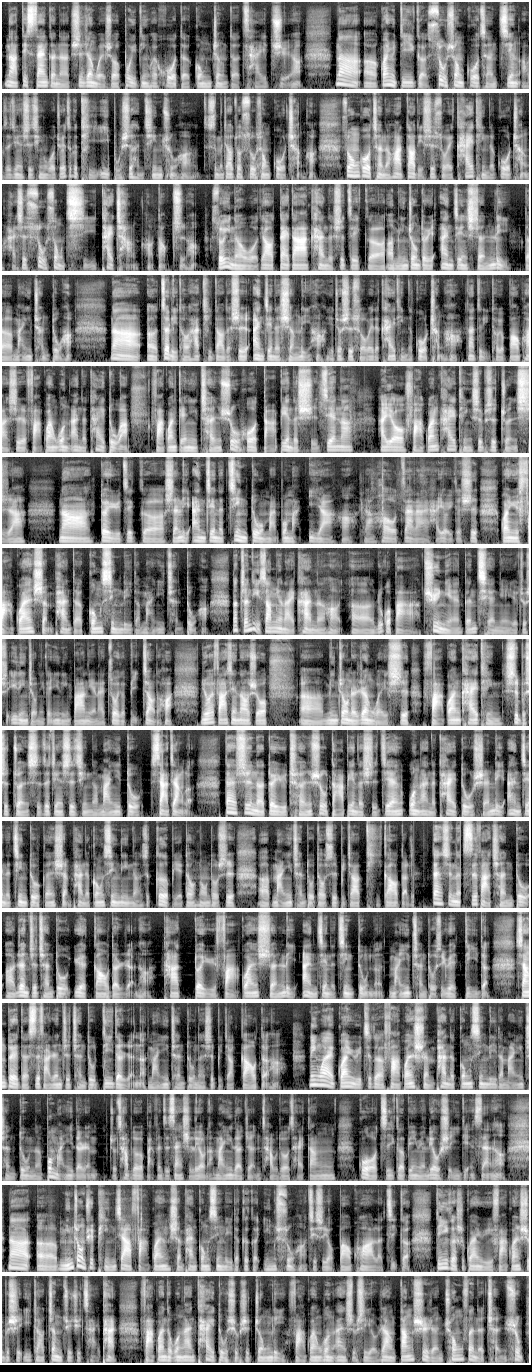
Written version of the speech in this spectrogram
那第三个呢是认为说不一定会获得公正的裁决啊。那呃，关于第一个诉讼过程煎熬这件事情，我觉得这个提议不是很清楚哈。什么叫做诉讼过程哈？诉讼过程的话，到底是所谓开庭的过程，还是诉讼期太长哈导致哈？所以呢，我要带大家看的是这个呃民众对于案件审理的满意程度哈。那呃，这里头他提到的是案件的审理哈，也就是所谓的开庭的过程哈。那这里头有包括是法官问案的态度啊，法官给你陈述或答辩的时间呢，还有法官开庭是不是准时啊？那对于这个审理案件的进度满不满意啊？哈，然后再来还有一个是关于法官审判的公信力的满意程度哈。那整体上面来看呢，哈，呃，如果把去年跟前年，也就是一零九年跟一零八年来做一个比较的话，你就会发现到说。呃，民众的认为是法官开庭是不是准时这件事情呢，满意度下降了。但是呢，对于陈述答辩的时间、问案的态度、审理案件的进度跟审判的公信力呢，是个别都通都是呃满意程度都是比较提高的。但是呢，司法程度啊，认知程度越高的人哈，他。对于法官审理案件的进度呢，满意程度是越低的。相对的，司法认知程度低的人呢，满意程度呢是比较高的哈。另外，关于这个法官审判的公信力的满意程度呢，不满意的人就差不多有百分之三十六了，满意的人差不多才刚过及格边缘六十一点三啊。那呃，民众去评价法官审判公信力的各个因素哈，其实有包括了几个。第一个是关于法官是不是依照证据去裁判，法官的问案态度是不是中立，法官问案是不是有让当事人充分的陈述，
